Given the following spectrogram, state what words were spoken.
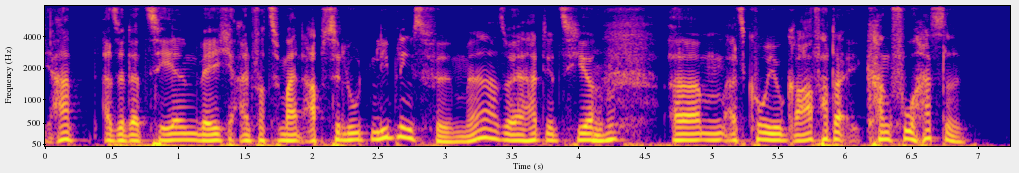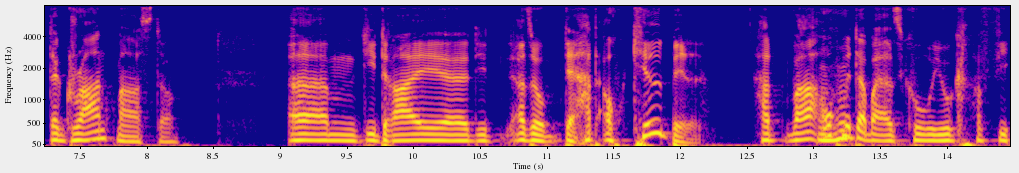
ja, also da zählen welche einfach zu meinen absoluten Lieblingsfilmen. Ne? Also er hat jetzt hier Mhm. ähm, als Choreograf hat er Kung Fu Hustle, The Grandmaster. Ähm, die drei, äh, die, also der hat auch Kill Bill. Hat, war auch Mhm. mit dabei als Choreografie.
